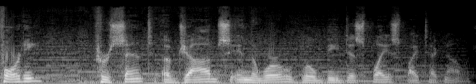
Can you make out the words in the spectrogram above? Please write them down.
40% of jobs in the world will be displaced by technology.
